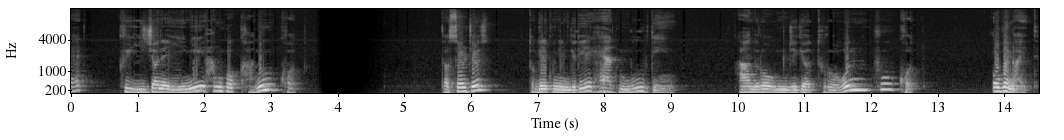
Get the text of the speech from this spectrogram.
had 그 이전에 이미 항복한 후 곧. The soldiers 독일 군인들이 had moved in. 안으로 움직여 들어온 후 곧. Overnight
